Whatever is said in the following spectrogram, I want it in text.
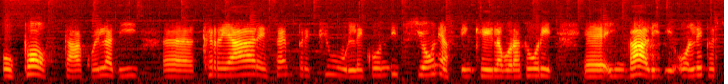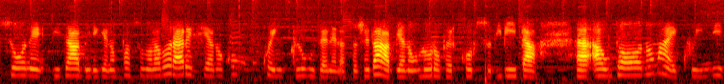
opposta, quella di eh, creare sempre più le condizioni affinché i lavoratori eh, invalidi o le persone disabili che non possono lavorare siano comunque incluse nella società, abbiano un loro percorso di vita eh, autonoma e quindi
